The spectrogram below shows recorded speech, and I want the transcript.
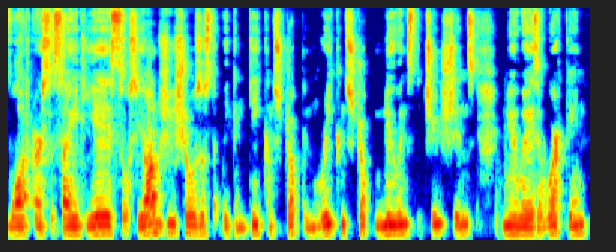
what our society is. Sociology shows us that we can deconstruct and reconstruct new institutions, new ways of working.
